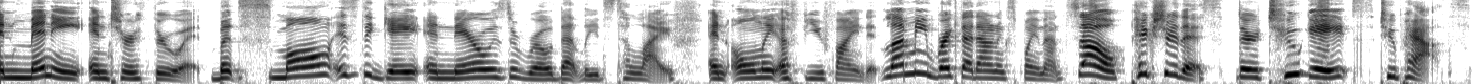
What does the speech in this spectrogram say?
and many enter through it. But small is the gate and narrow is the road that leads to life, and only a few find it. Let me break that down and explain that. So, picture this there are two gates, two paths.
